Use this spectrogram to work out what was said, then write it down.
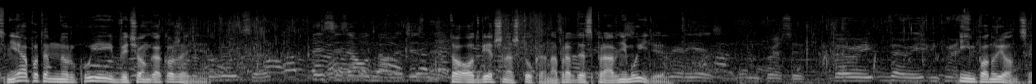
Tnie, a potem nurkuje i wyciąga korzenie. To odwieczna sztuka, naprawdę sprawnie mu idzie. Imponujące.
